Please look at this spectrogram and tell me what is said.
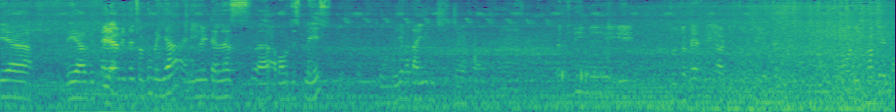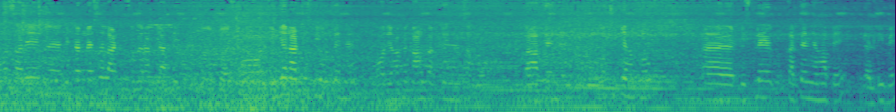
We are. We are we with, the Chotu Bhaiya and he will tell us uh, about this place. So भैया बताइए कुछ जगह के। एक्चुअली में ये जो जगह है आर्टिस्टों की है और यहाँ पे बहुत सारे इंटरनेशनल आर्टिस्ट वगैरह भी आते हैं और इंडियन आर्टिस्ट भी होते हैं और यहाँ पे काम करते हैं सब लोग बनाते हैं तो चीज़ें हम लोग डिस्प्ले करते हैं यहाँ पे गैलरी पे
